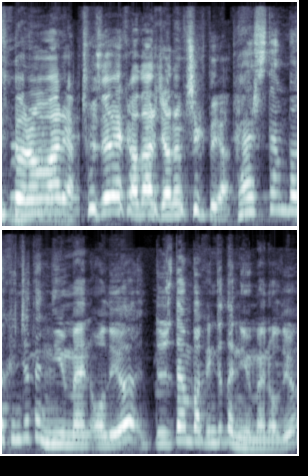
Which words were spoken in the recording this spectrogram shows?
ediyorum var ya çözene kadar canım çıktı ya. Tersten bakınca da New Man oluyor. Düzden bakınca da New Man oluyor.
